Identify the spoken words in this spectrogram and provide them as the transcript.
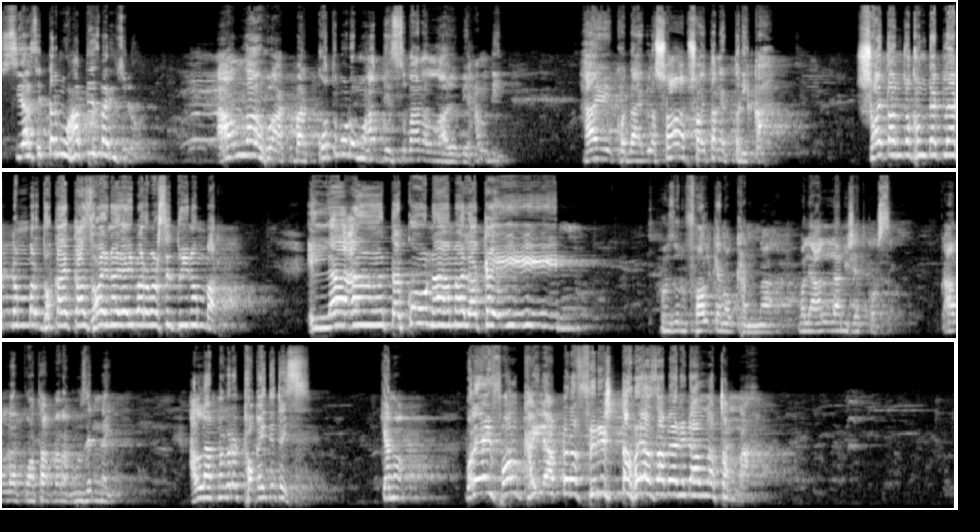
সিয়াসি তার মুহাদ্দিস বাড়ি ছিল। আল্লাহ আকবার, কত বড় মহাদ্দেশ সুবান আল্লাহ হামদি হায় খোদা, এগুলো সব শয়তানের তরিকা। শয়তান যখন দেখল এক নম্বর ধোকায় কাজ হয় না এইবার মারছে দুই নম্বর। হুজুর ফল কেন খান না? বলে, আল্লাহ নিষেধ করছে। আল্লাহর কথা আপনারা বুঝেন নাই। আল্লাহ আপনাকে ঠকাইতে চাইছে। কেন? বলে, এই ফল খাইলে আপনারা ফেরিস্তা হয়ে যাবেন, এটা আল্লাহ চান না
